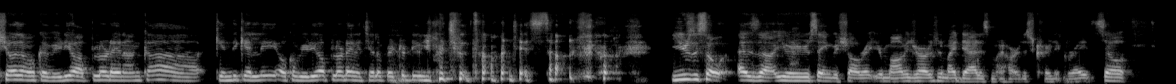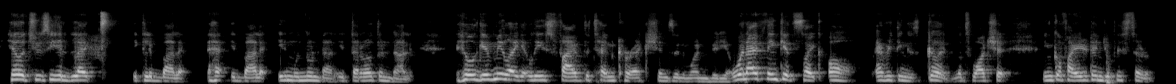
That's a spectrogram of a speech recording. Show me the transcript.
Show them ఒక video upload అయినాక కిందికెళ్ళి ఒక వీడియో అప్లోడ్ అయిన చలో పెట్టు టీవీలో చూద్దామని చేస్తా usually so as uh, you were saying Vishal right your mom is your hardest my dad is my hardest critic right so he'll choose he'll be like ఈ clip బాలే ఇది బాలే ఇది ముందు ఉండాలి ఇది తర్వాత ఉండాలి he'll give me like at least five to ten corrections in one video when I think it's like oh everything is good let's watch it ఇంకో ఫైవ్ టు టెన్ చూపిస్తాడు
